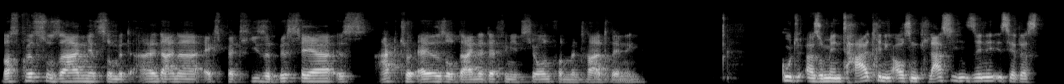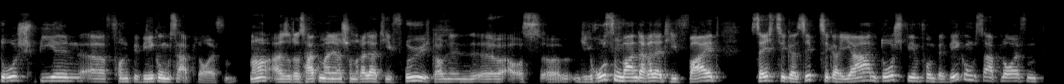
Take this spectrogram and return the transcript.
Was würdest du sagen jetzt so mit all deiner Expertise bisher ist aktuell so deine Definition von Mentaltraining? Gut, also Mentaltraining aus dem klassischen Sinne ist ja das Durchspielen äh, von Bewegungsabläufen. Ne? Also das hat man ja schon relativ früh. Ich glaube, äh, aus, äh, die Russen waren da relativ weit. 60er, 70er Jahren Durchspielen von Bewegungsabläufen.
